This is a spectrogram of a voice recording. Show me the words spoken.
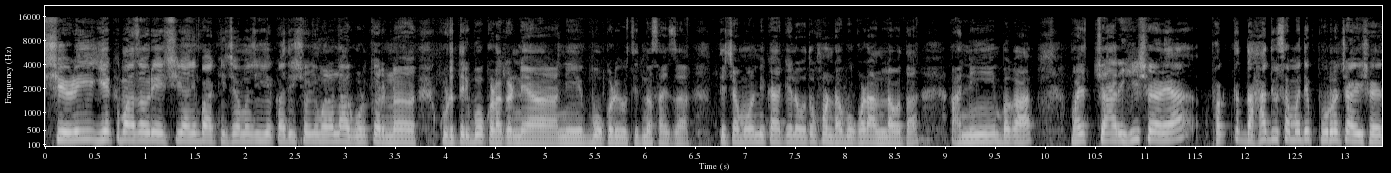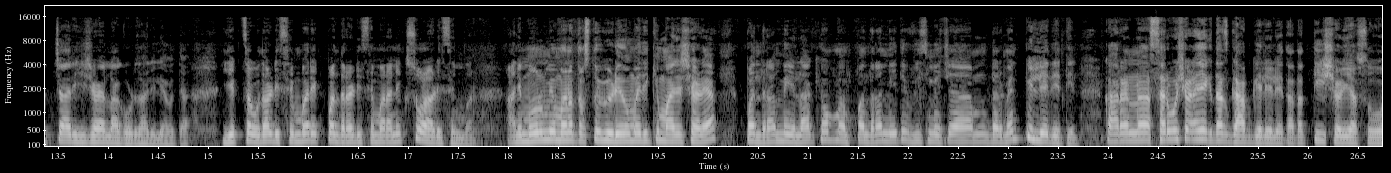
शेळी एक माझावर यायची आणि बाकीच्या म्हणजे एखादी शेळी मला लागवड करणं कुठेतरी बोकडाकडनं आणि बोकड व्यवस्थित नसायचा. त्याच्यामुळे मी काय केलं होतं होंडा बोकड आणला होता. आणि बघा माझ्या चारही शेळ्या फक्त दहा दिवसामध्ये पूर्ण चाळीस शेळ्या चारही शेळ्या लागवड झालेल्या होत्या. एक चौदा डिसेंबर एक पंधरा डिसेंबर आणि एक सोळा डिसेंबर. आणि म्हणून मी म्हणत असतो व्हिडिओमध्ये की माझ्या शेळ्या पंधरा मेला किंवा पंधरा मे ते वीस मेच्या दरम्यान पिल्ले देतील. कारण सर्व शेळ्या एकदाच गाप गेलेल्या आहेत. आता ती शेळी असो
